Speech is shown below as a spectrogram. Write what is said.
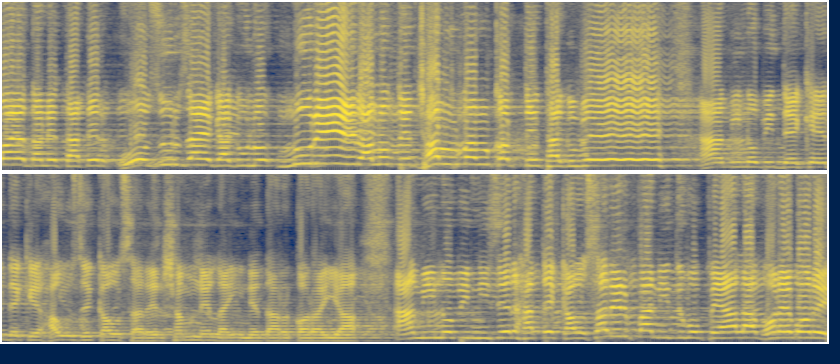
ময়দানে তাদের অজুর জায়গাগুলো নূরের আলোতে ঝলমল করতে থাকবে। আমি নবী দেখে দেখে হাউজে কাউসারের সামনে লাইনে দাঁড় করাইয়া, আমি নবী নিজের হাতে কাউসারের পানি দেব, পেয়ালা ভরে ভরে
